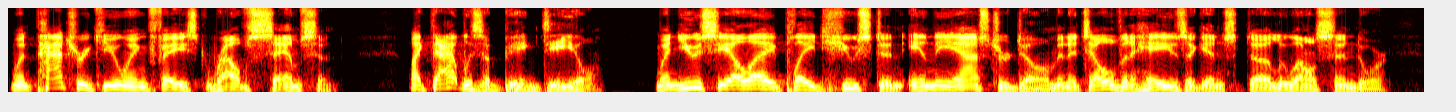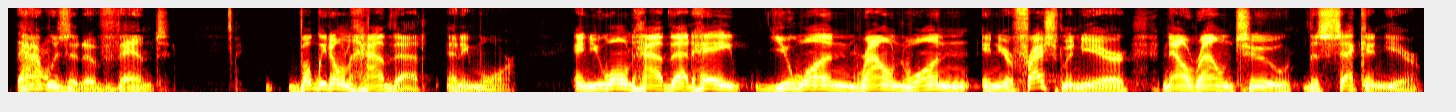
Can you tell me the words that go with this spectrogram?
When Patrick Ewing faced Ralph Sampson, like that was a big deal. When UCLA played Houston in the Astrodome and it's Elvin Hayes against uh, Lew Alcindor, that was an event. But we don't have that anymore. And you won't have that, hey, you won round one in your freshman year, now round two the second year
